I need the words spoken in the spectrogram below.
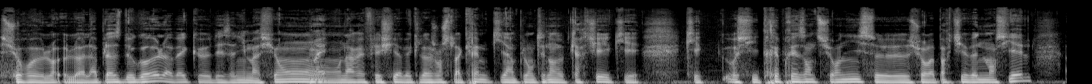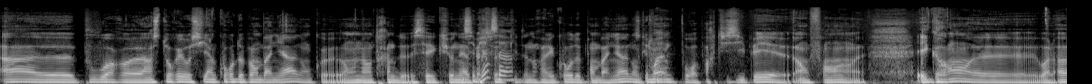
sur la, place de Gaulle avec des animations. On a réfléchi avec l'agence La Crème qui est implantée dans notre quartier et qui est, qui est aussi très présente sur Nice sur la partie événementielle, à pouvoir instaurer aussi un cours de Pambagna. Donc on est en train de sélectionner la personne qui donnera les cours de Pambagna. Donc pour participer, euh, enfants euh, et grands. Euh, voilà,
